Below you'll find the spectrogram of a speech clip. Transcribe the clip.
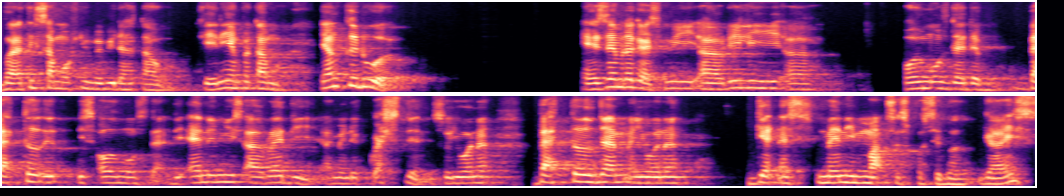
but I think some of you maybe dah tahu. Okay, ini yang pertama. Yang kedua, exam dah guys, we are really uh, almost there. The battle is almost there. The enemies are ready. I mean the question. So you wanna battle them and you wanna get as many marks as possible, guys.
